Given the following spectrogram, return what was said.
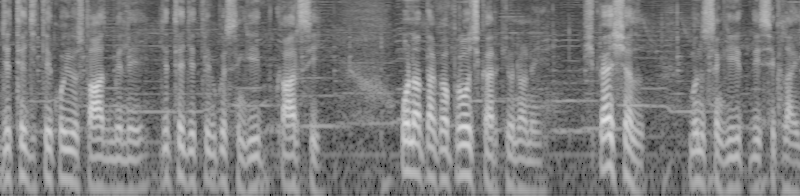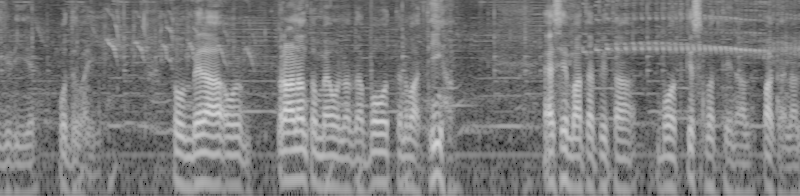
ਜਿੱਥੇ ਜਿੱਥੇ ਕੋਈ ਉਸਤਾਦ ਮਿਲੇ ਜਿੱਥੇ ਜਿੱਥੇ ਵੀ ਕੋਈ ਸੰਗੀਤਕਾਰ ਸੀ ਉਹਨਾਂ ਤੱਕ ਅਪਰੋਚ ਕਰਕੇ ਉਹਨਾਂ ਨੇ ਸਪੈਸ਼ਲ ਮੈਨੂੰ ਸੰਗੀਤ ਦੀ ਸਿਖਲਾਈ ਜਿਹੜੀ ਹੈ ਉਹ ਦਵਾਈ ਤੋਂ ਮੇਰਾ ਪ੍ਰਾਣਾ ਤੋਂ ਮੈਂ ਉਹਨਾਂ ਦਾ ਬਹੁਤ ਧੰਨਵਾਦੀ ਹਾਂ। ਐਸੇ ਮਾਤਾ ਪਿਤਾ ਬਹੁਤ ਕਿਸਮਤ ਦੇ ਨਾਲ ਭਾਗਾਂ ਨਾਲ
